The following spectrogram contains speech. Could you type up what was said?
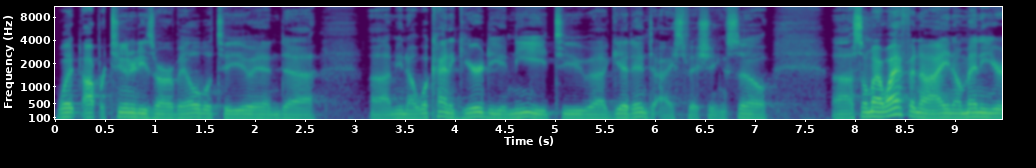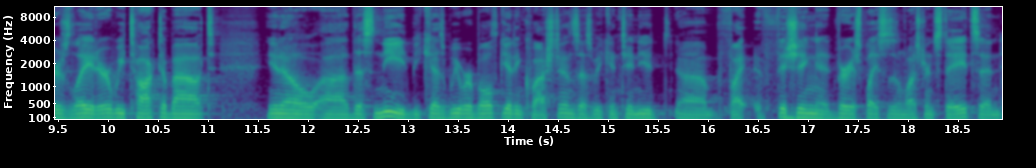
what opportunities are available to you, and uh, um, you know what kind of gear do you need to uh, get into ice fishing? So, uh, so my wife and I, you know, many years later, we talked about you know uh, this need because we were both getting questions as we continued um, fi- fishing at various places in western states and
